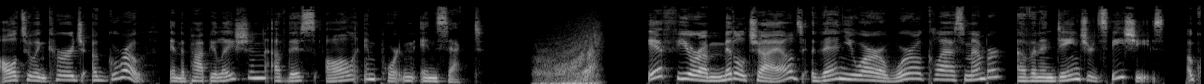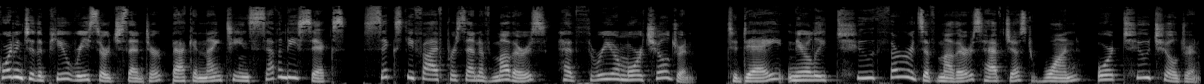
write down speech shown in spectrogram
all to encourage a growth in the population of this all important insect. If you're a middle child, then you are a world class member of an endangered species. According to the Pew Research Center, back in 1976, 65% of mothers had three or more children. Today, nearly two thirds of mothers have just one or two children.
